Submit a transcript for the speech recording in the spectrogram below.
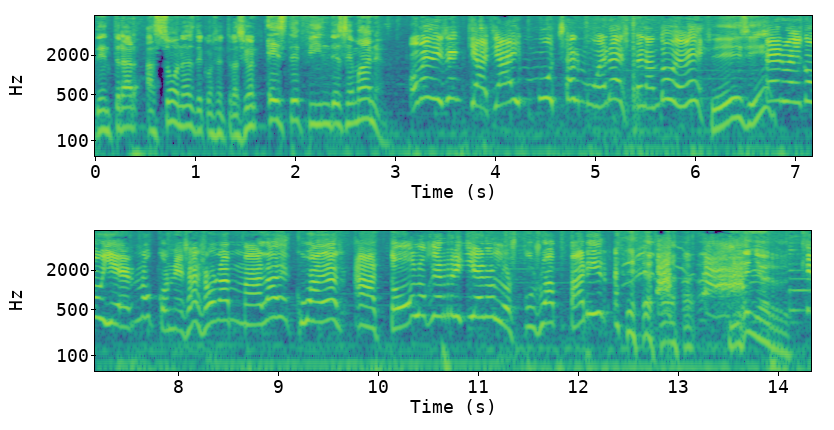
de entrar a zonas de concentración este fin de semana. Dicen que allá hay muchas mujeres esperando bebé. Sí, sí. Pero el gobierno, con esas zonas mal adecuadas, a todos los guerrilleros los puso a parir. Sí, señor.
